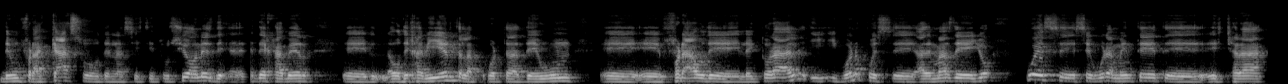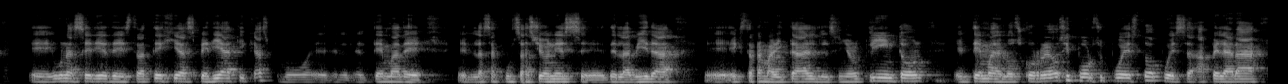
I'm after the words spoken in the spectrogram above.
de un fracaso de las instituciones, deja ver eh, o deja abierta la puerta de un eh, eh, fraude electoral. Y, bueno, pues además de ello, pues seguramente te echará una serie de estrategias mediáticas, como el, tema de las acusaciones de la vida extramarital del señor Clinton, el tema de los correos y por supuesto, pues apelará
